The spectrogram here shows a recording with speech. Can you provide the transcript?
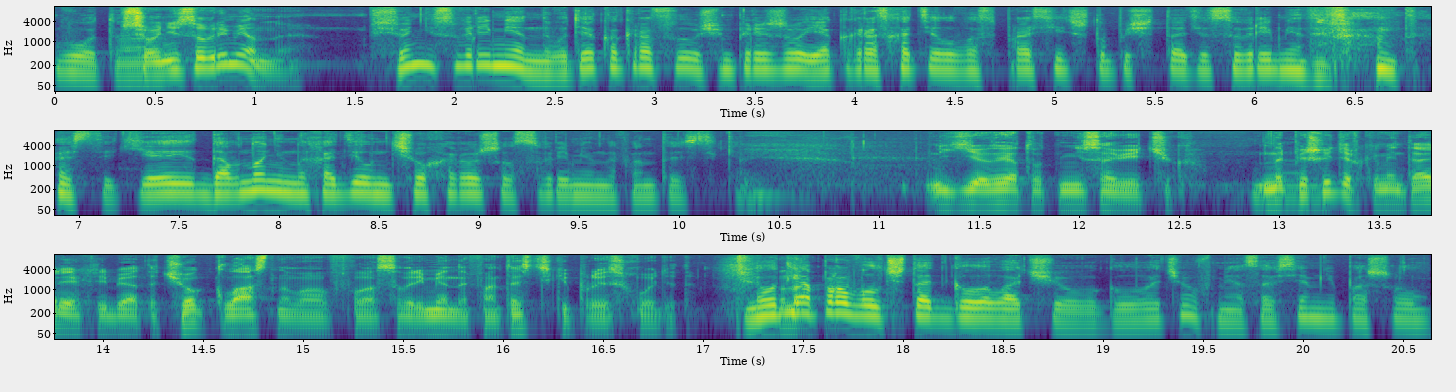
Вот. Все несовременное. Все несовременно. Вот я как раз очень переживаю. Я как раз хотел вас спросить, что посчитать из современной фантастики. Я давно не находил ничего хорошего в современной фантастике. Я, я тут не советчик. Напишите в комментариях, ребята, что классного в современной фантастике происходит. Ну вот Ну, я на- пробовал читать Головачева. Головачев меня совсем не пошел.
